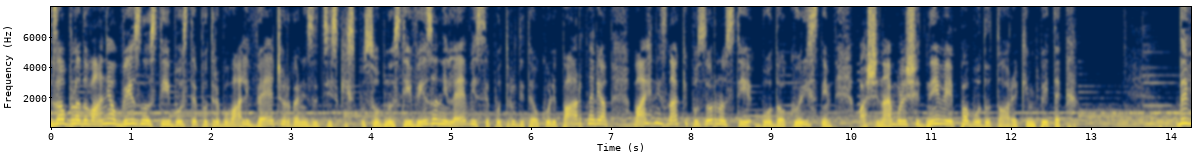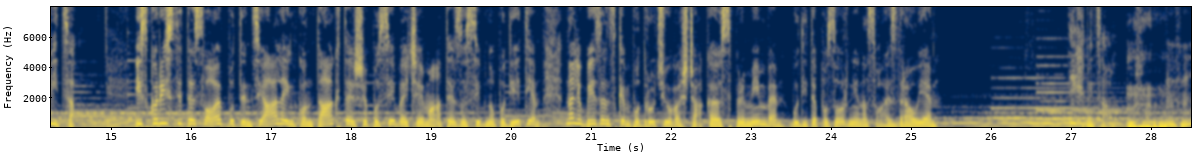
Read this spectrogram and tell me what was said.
Za obvladovanje obveznosti boste potrebovali več organizacijskih sposobnosti, vezani levi se potrudite okoli partnerja, majhni znaki pozornosti bodo koristni, vaši najboljši dnevi pa bodo torek in petek. Devica. Izkoristite svoje potencijale in kontakte, še posebej, če imate zasebno podjetje. Na ljubezenskem področju vas čakajo spremembe, bodite pozorni na svoje zdravje. Tehnica. Mhm.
